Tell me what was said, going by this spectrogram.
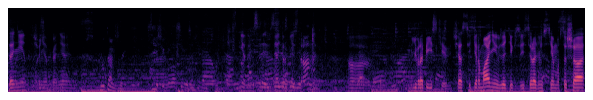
Да нет, еще не обгоняем. Ну как же? Все еще голосуют. Нет, если взять другие страны, а, европейские, в частности Германии, взять их избирательную систему США,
